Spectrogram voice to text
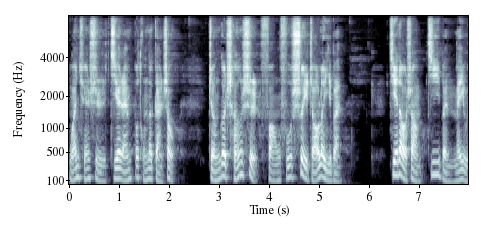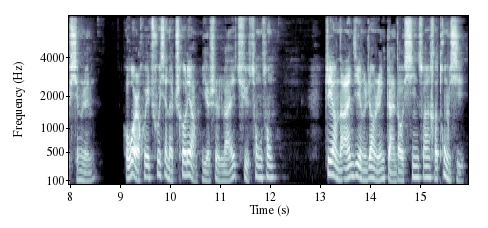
完全是截然不同的感受。整个城市仿佛睡着了一般，街道上基本没有行人，偶尔会出现的车辆也是来去匆匆。这样的安静让人感到心酸和痛惜。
